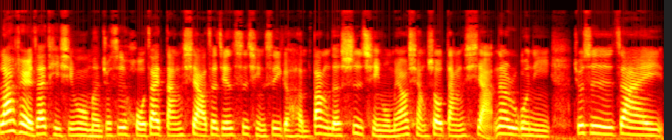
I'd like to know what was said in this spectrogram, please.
拉斐尔在提醒我们，就是活在当下这件事情是一个很棒的事情，我们要享受当下。那如果你就是在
